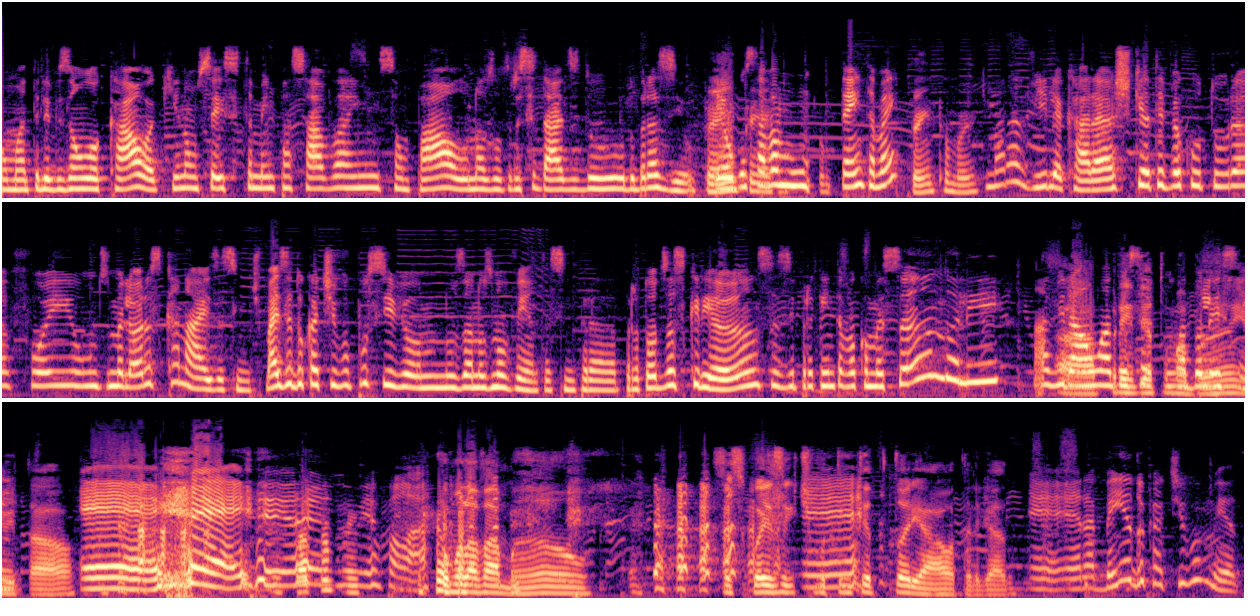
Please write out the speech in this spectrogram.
uma televisão local aqui, não sei se também passava em São Paulo, nas outras cidades do, do Brasil. Tem, eu gostava muito. Tem também? Tem também. Que maravilha, cara. Acho que a TV Cultura foi um dos melhores canais, assim, tipo, mais educativo possível nos anos 90, assim, pra pra todas as crianças e pra quem tava começando ali a virar Ah, um, a adolescente, um e tal. É, é, não ia falar. Como lavar a mão. Essas coisas que, tipo, É. tem que ter tutorial, tá ligado? É, era bem educativo mesmo.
